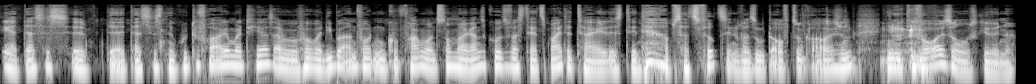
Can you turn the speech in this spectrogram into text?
Ja, das ist, äh, das ist eine gute Frage, Matthias. Aber bevor wir die beantworten, fragen wir uns noch mal ganz kurz, was der zweite Teil ist, den der Absatz 14 versucht aufzugrauschen, nämlich die Veräußerungsgewinne.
